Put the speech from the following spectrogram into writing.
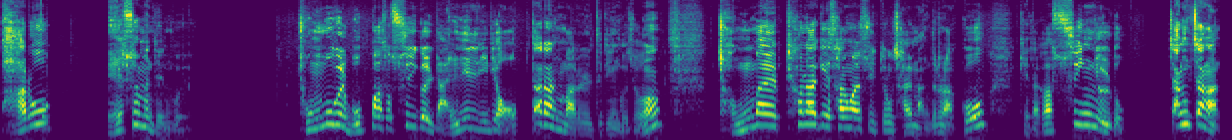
바로 매수하면 되는 거예요. 종목을 못 봐서 수익을 날릴 일이 없다라는 말을 드리는 거죠. 정말 편하게 사용할 수 있도록 잘 만들어놨고 게다가 수익률도 짱짱한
